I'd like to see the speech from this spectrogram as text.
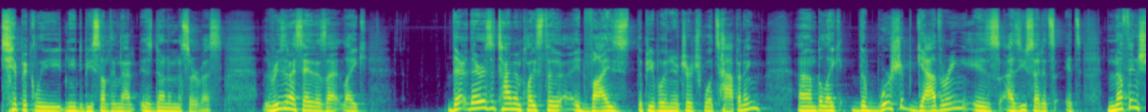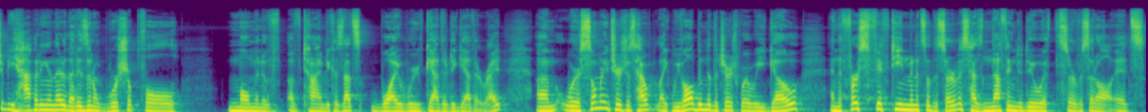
typically need to be something that is done in a service. The reason I say that is that like there there is a time and place to advise the people in your church what's happening. Um, but like the worship gathering is as you said it's it's nothing should be happening in there that isn't a worshipful moment of of time because that's why we've gathered together right? Um, where so many churches how like we've all been to the church where we go and the first 15 minutes of the service has nothing to do with service at all. It's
